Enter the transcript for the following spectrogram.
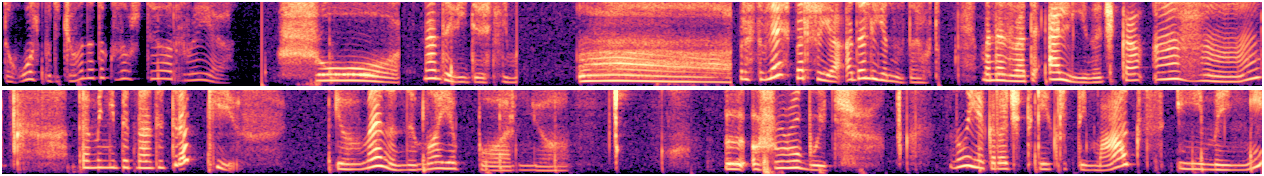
Та господи, чого вона так завжди оре? Що? Надо відео знімати. О, Представляюсь, перше я, а далі я не знаю хто. Мене звати Аліночка. Угу. Мені 15 років. І в мене немає парня. Е, а що робить? Ну, я, коротше, такий крутий Макс, і мені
